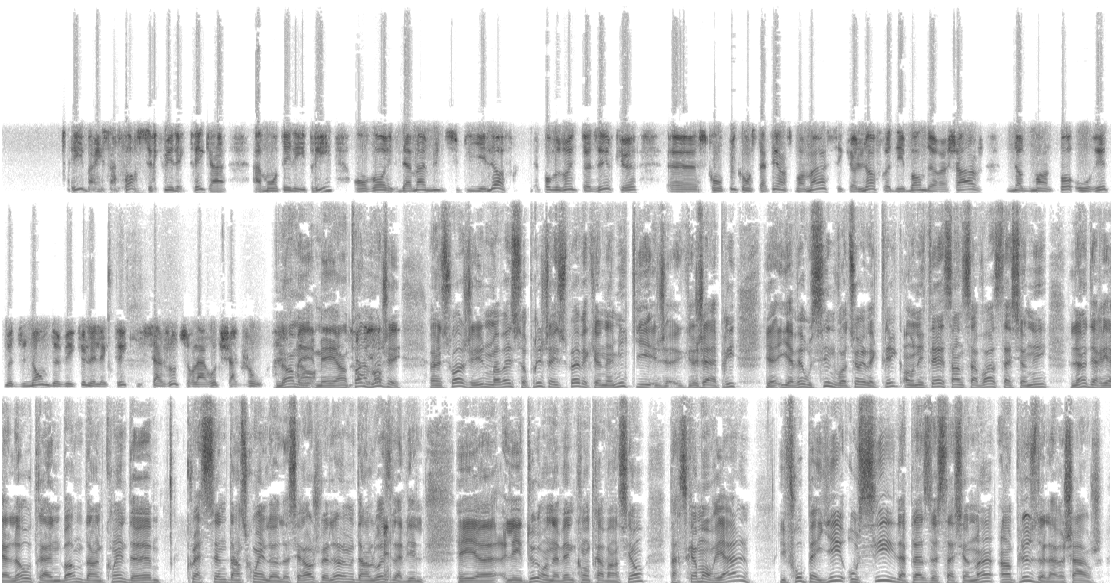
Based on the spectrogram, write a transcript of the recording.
Et ben, ça force circuit électrique à, à monter les prix. On va évidemment multiplier l'offre. Il n'y a pas besoin de te dire que euh, ce qu'on peut constater en ce moment, c'est que l'offre des bornes de recharge n'augmente pas au rythme du nombre de véhicules électriques qui s'ajoutent sur la route chaque jour. Non, mais, Alors, mais Antoine, moi, j'ai un soir, j'ai eu une mauvaise surprise. J'avais super avec un ami qui, que j'ai appris, il y avait aussi une voiture électrique. On était, sans le savoir, stationnés l'un derrière l'autre à une borne dans le coin de Crescent, dans ce coin-là. Là. C'est là dans l'ouest de la ville. Et euh, les deux, on avait une contravention parce qu'à Montréal, il faut payer aussi la place de stationnement en plus de la recharge.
